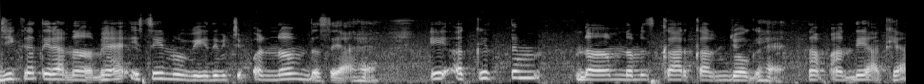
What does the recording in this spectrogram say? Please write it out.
ਜੇਕਰ ਤੇਰਾ ਨਾਮ ਹੈ, ਇਸੇ ਨੂੰ ਵੇਦ ਵਿੱਚ ਪ੍ਰਣਮ ਦੱਸਿਆ ਹੈ। ਇਹ ਅਕ੍ਰਿਤਮ ਨਾਮ ਨਮਸਕਾਰ ਕਰਨ ਯੋਗ ਹੈ। ਤਾਂ ਪਾਂਦੇ ਆਖਿਆ,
